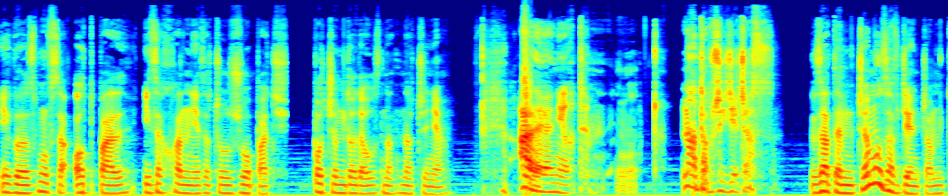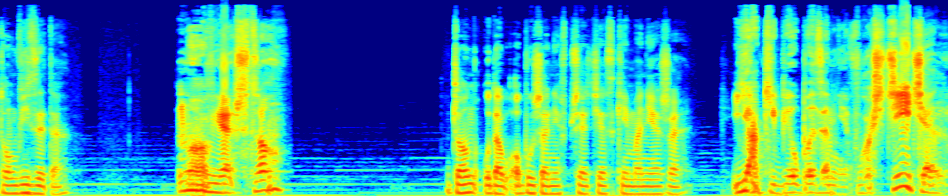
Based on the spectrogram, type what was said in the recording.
Jego rozmówca odparł i zachłannie zaczął żłopać, po czym dodał z nadnaczynia. Ale ja nie o tym. Na to przyjdzie czas. Zatem czemu zawdzięczam tą wizytę? No wiesz co? John udał oburzenie w przyjacielskiej manierze. Jaki byłby ze mnie właściciel,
